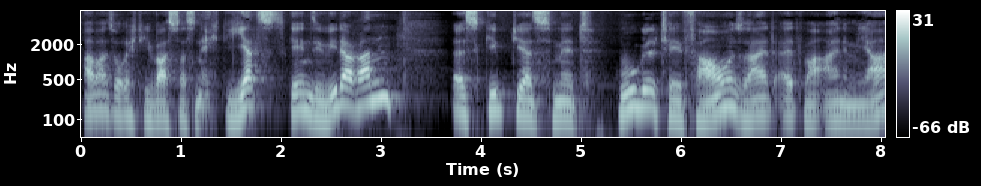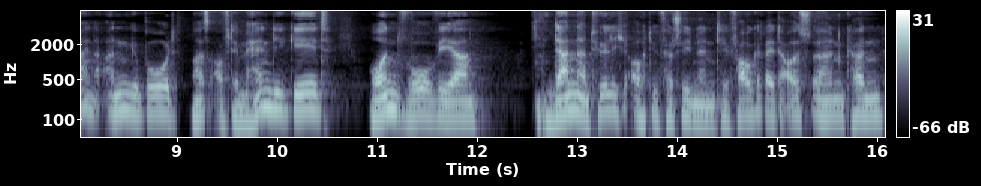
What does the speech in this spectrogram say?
Aber so richtig war es das nicht. Jetzt gehen sie wieder ran. Es gibt jetzt mit Google TV seit etwa einem Jahr ein Angebot, was auf dem Handy geht und wo wir dann natürlich auch die verschiedenen TV-Geräte aussteuern können.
